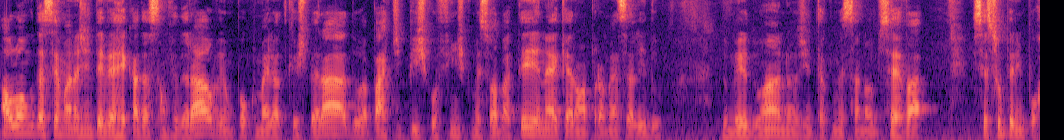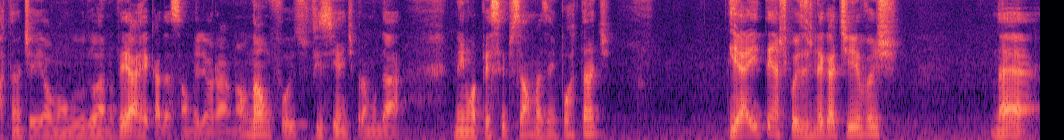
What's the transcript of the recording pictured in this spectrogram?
Ao longo da semana a gente teve a arrecadação federal, veio um pouco melhor do que o esperado. A parte de PIS e COFINS começou a bater, né, que era uma promessa ali do, do meio do ano. A gente está começando a observar. Isso é super importante aí ao longo do ano, ver a arrecadação melhorar. Não, não foi suficiente para mudar nenhuma percepção, mas é importante. E aí tem as coisas negativas, né?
